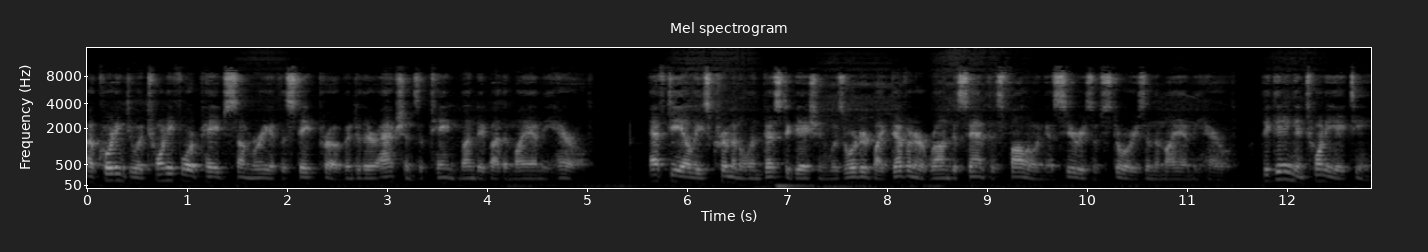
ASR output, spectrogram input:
according to a 24 page summary of the state probe into their actions obtained Monday by the Miami Herald. FDLE's criminal investigation was ordered by Governor Ron DeSantis following a series of stories in the Miami Herald, beginning in 2018.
